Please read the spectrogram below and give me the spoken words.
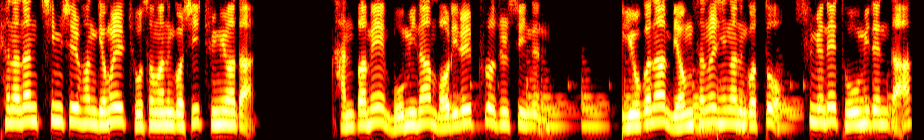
편안한 침실 환경을 조성하는 것이 중요하다. 간밤에 몸이나 머리를 풀어줄 수 있는 요가나 명상을 행하는 것도 수면에 도움이 된다.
